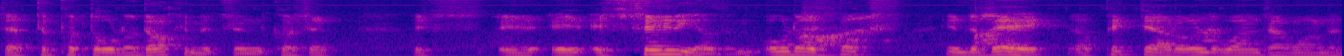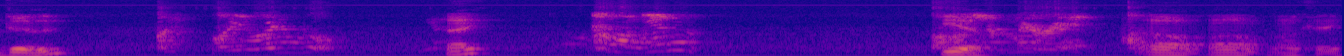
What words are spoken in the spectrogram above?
that to put all the documents in, because it, it's, it, it's 30 of them, all those oh, books in the bag, I've picked out all the ones I want to do, What, what are you waiting for? hey? Come on, get him. Yeah. it's a Marianne. Oh, oh, okay.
